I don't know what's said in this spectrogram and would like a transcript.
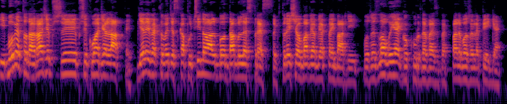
i mówię to na razie przy przykładzie latte. Nie wiem jak to będzie z cappuccino albo double espresso, której się obawiam jak najbardziej. Może znowu jego kurde wezmę, ale może lepiej nie.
